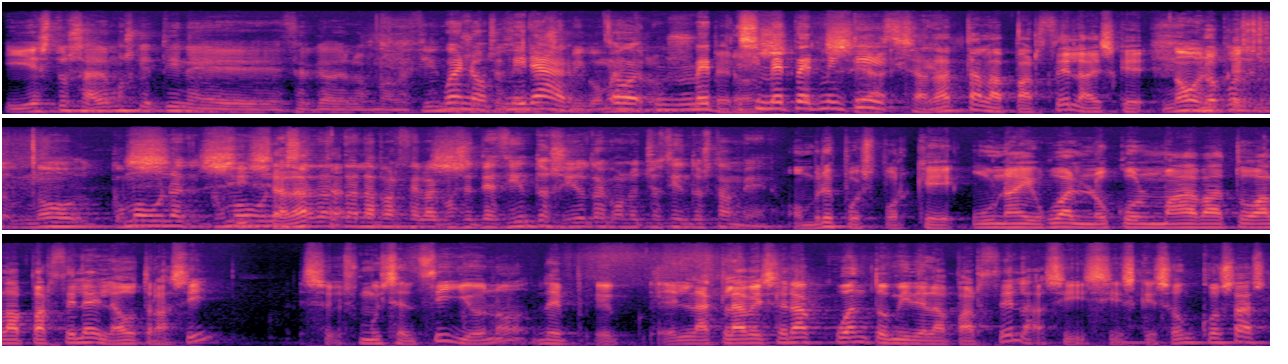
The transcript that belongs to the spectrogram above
Y esto sabemos que tiene cerca de los 900. Bueno, 800 mirad, y pico metros. me- Pero si me se- permitís. Se, se adapta a la parcela, es que. No, no, puede- pues, no, ¿cómo una, cómo una se se, adapta. adapta a la parcela con 700 y otra con 800 también? Hombre, pues porque una igual no colmaba toda la parcela y la otra sí. Es muy sencillo, ¿no? De- eh, la clave será cuánto mide la parcela. Si, si es que son cosas.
